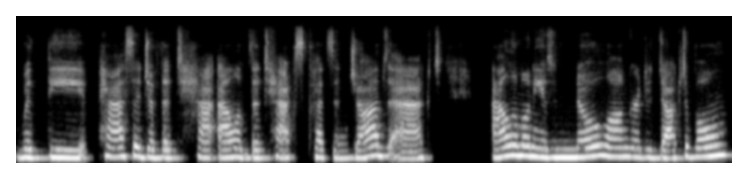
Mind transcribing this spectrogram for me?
with the passage of the, ta- the Tax Cuts and Jobs Act, alimony is no longer deductible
